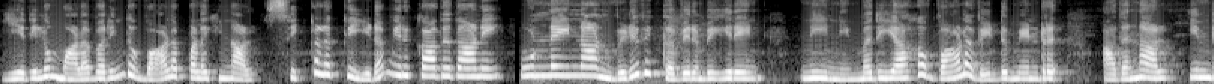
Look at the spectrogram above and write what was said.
எதிலும் அளவறிந்து வாழ பழகினால் சிக்கலுக்கு இடம் இருக்காதுதானே? உன்னை நான் விடுவிக்க விரும்புகிறேன். நீ நிம்மதியாக வாழ வேண்டும் என்று அதனால் இந்த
